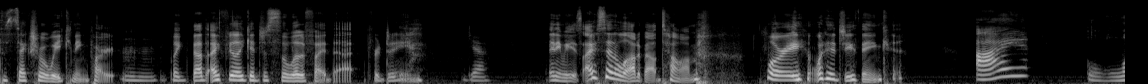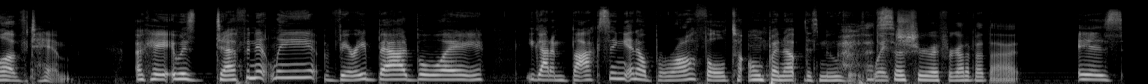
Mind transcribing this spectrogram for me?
the sexual awakening part. Like that, I feel like it just solidified that for Jane. Yeah. Anyways, I've said a lot about Tom. Lori, what did you think? I loved him. Okay, it was definitely very bad boy. You got him boxing in a brothel to open up this movie, That's which so true. I forgot about that. is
